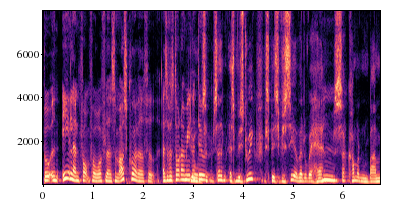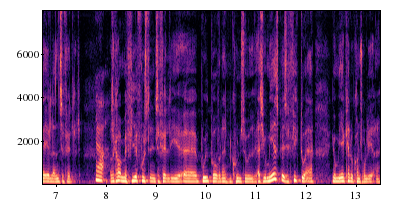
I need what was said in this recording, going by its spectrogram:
båden en eller anden form for overflade, som også kunne have været fed? Altså forstår du, hvad jeg mener? Jo, det er jo, så, så, altså, hvis du ikke specificerer, hvad du vil have, mm. så kommer den bare med et eller andet tilfældigt. Ja. Og så kommer den med fire fuldstændig tilfældige øh, bud på, hvordan den kunne se ud. Altså jo mere specifik du er, jo mere kan du kontrollere det.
